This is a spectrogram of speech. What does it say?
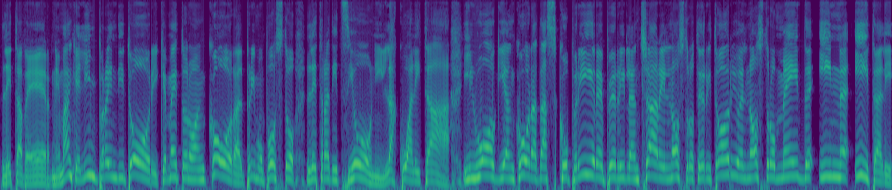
le taverne, ma anche gli imprenditori che mettono ancora al primo posto le tradizioni, la qualità, i luoghi ancora da scoprire per rilanciare il nostro territorio e il nostro Made in Italy.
